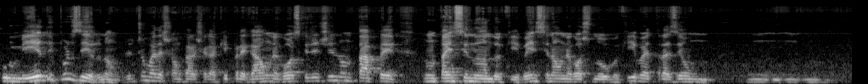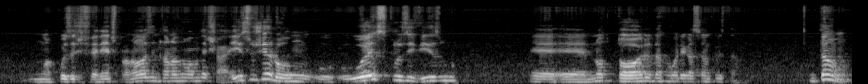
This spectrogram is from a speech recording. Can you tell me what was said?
por medo e por zelo. Não, a gente não vai deixar um cara chegar aqui e pregar um negócio que a gente não está não tá ensinando aqui. Vai ensinar um negócio novo aqui, vai trazer um, um, um, uma coisa diferente para nós, então nós não vamos deixar. Isso gerou o, o, exclusivismo é, é, notório da congregação cristã. Então,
